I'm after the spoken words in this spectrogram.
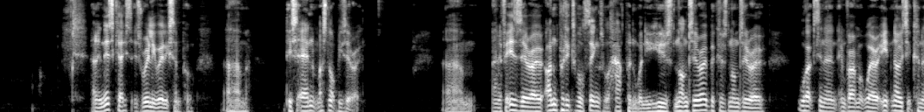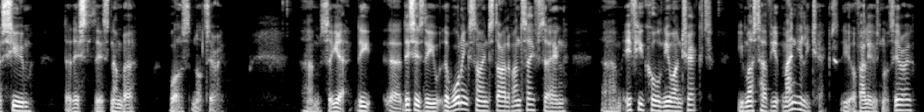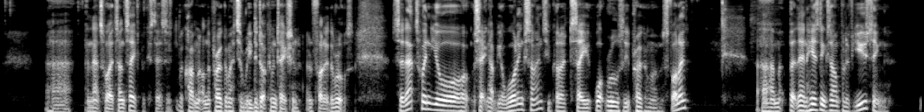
And in this case, it's really, really simple. Um, this n must not be zero. Um, and if it is zero, unpredictable things will happen when you use non-zero because non-zero works in an environment where it knows it can assume that this, this number was not zero. Um, so yeah, the, uh, this is the, the warning sign style of unsafe saying, um, if you call new unchecked, you must have manually checked your value is not zero. Uh, and that's why it's unsafe because there's a requirement on the programmer to read the documentation and follow the rules. So that's when you're setting up your warning signs. You've got to say what rules the programmer must follow. Um, but then here's an example of using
